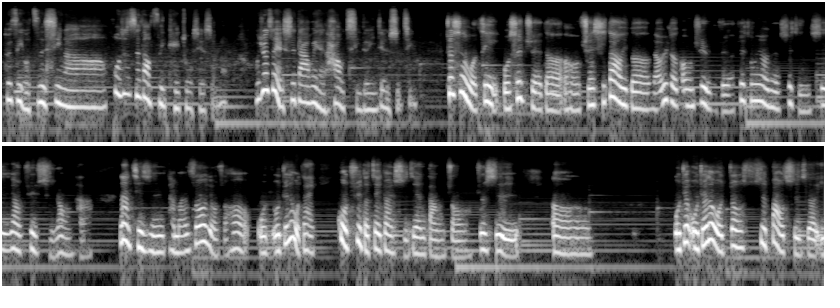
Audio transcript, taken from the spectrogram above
对自己有自信啊，或者是知道自己可以做些什么，我觉得这也是大家会很好奇的一件事情。就是我自己，我是觉得，呃，学习到一个疗愈的工具，我觉得最重要的事情是要去使用它。那其实坦白说，有时候我我觉得我在过去的这段时间当中，就是，呃，我觉我觉得我就是保持着一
